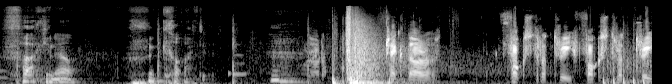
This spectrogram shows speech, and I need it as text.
Fucking hell. God. Check north. Foxtrot 3, Foxtrot 3.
